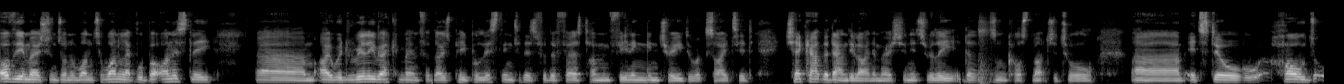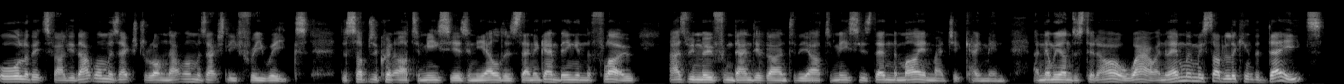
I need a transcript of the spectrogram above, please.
of the immersions on a one-to-one level. But honestly um, I would really recommend for those people listening to this for the first time and feeling intrigued or excited, check out the Dandelion Immersion. It's really, it doesn't cost much at all. Um, it still holds all of its value. That one was extra long. That one was actually three weeks. The subsequent Artemisias and the Elders, then again, being in the flow, as we moved from Dandelion to the Artemisias, then the Mayan magic came in. And then we understood, oh, wow. And then when we started looking at the dates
